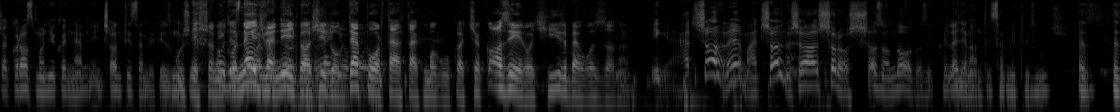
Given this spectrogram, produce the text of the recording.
akkor azt mondjuk, hogy nem nincs antiszemitizmus. És amikor 44-ben a zsidók deportálták magukat, csak azért, hogy hírbe hozzanak. Igen, hát sajnos, nem, hát sajnos a Soros azon dolgozik, hogy legyen antiszemitizmus. Ez, ez,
